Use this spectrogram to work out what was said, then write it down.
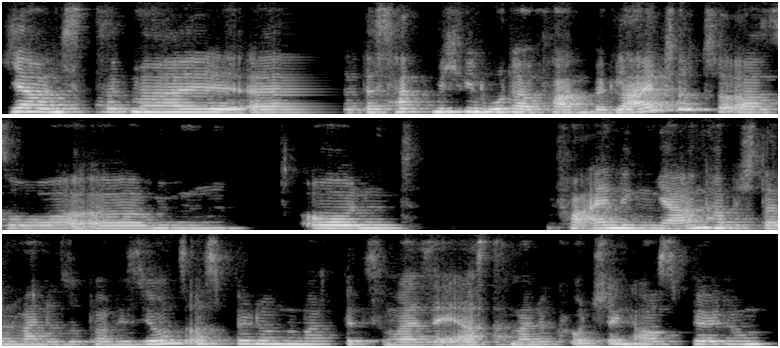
Ja, und ich sag mal, äh, das hat mich wie ein roter Faden begleitet. Also ähm, und vor einigen Jahren habe ich dann meine Supervisionsausbildung gemacht, beziehungsweise erst meine Coaching-Ausbildung.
